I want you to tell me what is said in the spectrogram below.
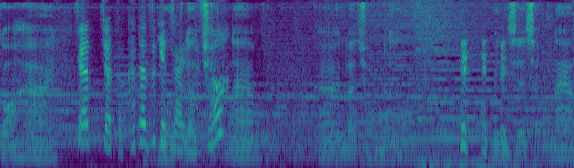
Có hai. Một là chọn nam hai là chọn nữ. Mình sẽ chọn nam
